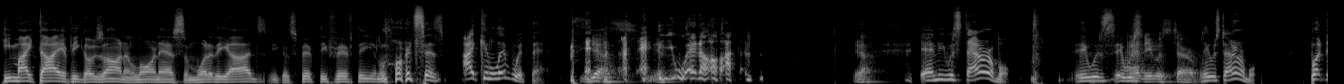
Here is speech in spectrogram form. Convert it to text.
"He might die if he goes on." And Lorne asks him, "What are the odds?" He goes, 50-50. And Lorne says, "I can live with that." Yes, and he went on, yeah, and he was terrible. It was it was and he was terrible. it was terrible. But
